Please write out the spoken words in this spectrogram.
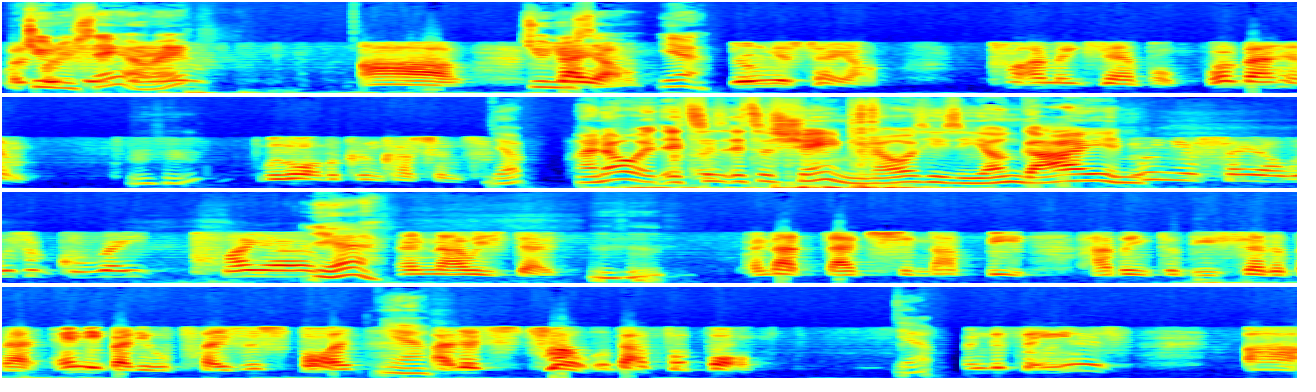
What- Junior Seau, right? Uh, Junior. Seau? Yeah. Junior Seau. Prime example. What about him? hmm With all the concussions. Yep. I know it, it's a, it's a shame. You know, he's a young guy, and Junior Seau was a great player. Yeah. And now he's dead. Mhm. And that that should not be having to be said about anybody who plays a sport. Yeah. But it's true about football. Yeah. And the thing is, uh,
